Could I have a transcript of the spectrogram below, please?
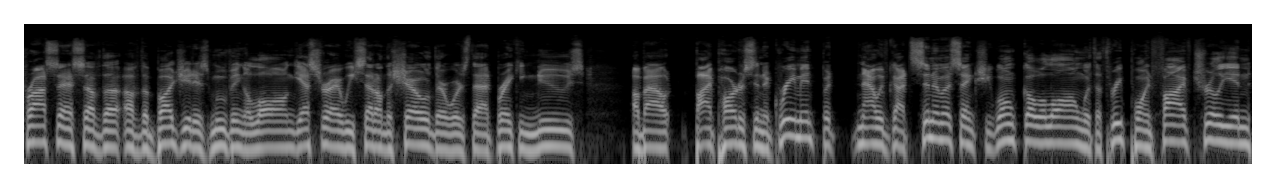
process of the of the budget is moving along. Yesterday, we said on the show there was that breaking news about bipartisan agreement, but now we've got Sinema saying she won't go along with the 3.5 trillion.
